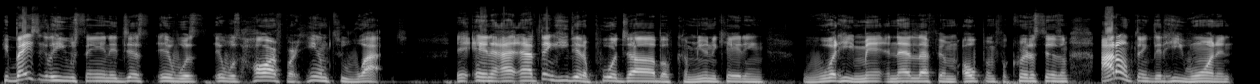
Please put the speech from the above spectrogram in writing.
He basically he was saying it just it was it was hard for him to watch, and I, I think he did a poor job of communicating what he meant, and that left him open for criticism. I don't think that he wanted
